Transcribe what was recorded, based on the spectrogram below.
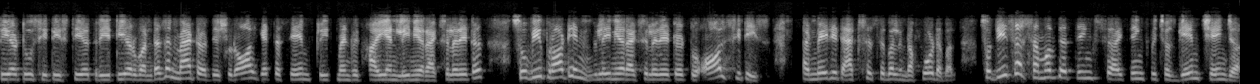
tier two cities, tier three, tier one, doesn't matter. They should all get the same treatment with high-end linear accelerator. So we brought in linear accelerator to all cities and made it accessible and affordable. So these are some of the things I think which was game changer.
